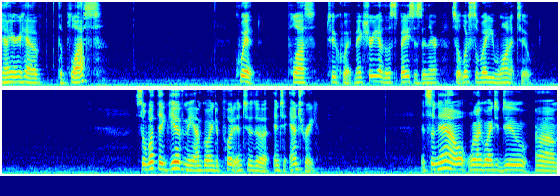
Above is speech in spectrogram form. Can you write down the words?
Now here you have the plus, quit, plus, to quit. Make sure you have those spaces in there so it looks the way you want it to. So what they give me, I'm going to put into the into entry. And so now what I'm going to do um,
